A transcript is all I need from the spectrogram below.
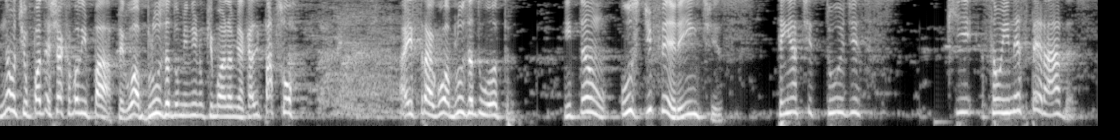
Não, tio, pode deixar que eu vou limpar. Pegou a blusa do menino que mora na minha casa e passou. Aí estragou a blusa do outro. Então, os diferentes têm atitudes que são inesperadas.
